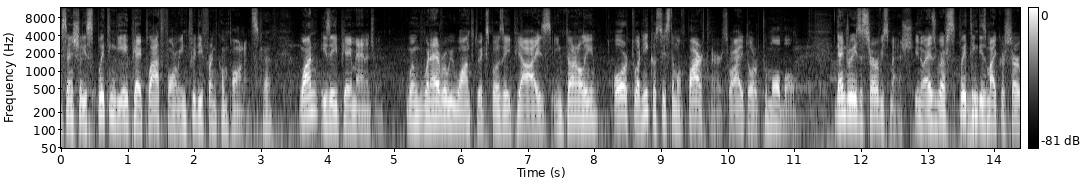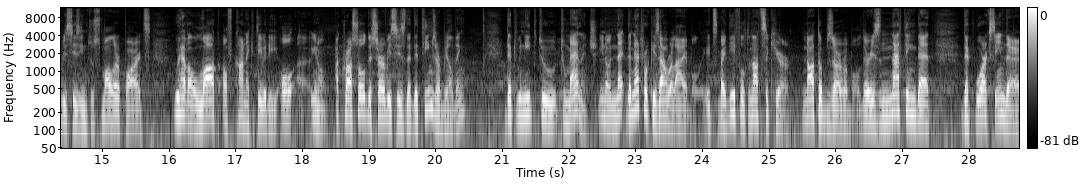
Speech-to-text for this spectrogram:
essentially splitting the API platform in three different components. Okay. One is API management. When, whenever we want to expose APIs internally or to an ecosystem of partners, right, or to mobile. Then there is a service mesh. You know, as we are splitting mm -hmm. these microservices into smaller parts, we have a lot of connectivity all, uh, you know, across all the services that the teams are building that we need to, to manage. You know, the network is unreliable. It's by default not secure, not observable. There is nothing that, that works in there.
